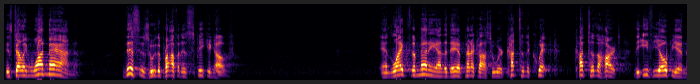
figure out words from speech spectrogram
is telling one man, This is who the prophet is speaking of. And like the many on the day of Pentecost who were cut to the quick, cut to the heart, the Ethiopian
